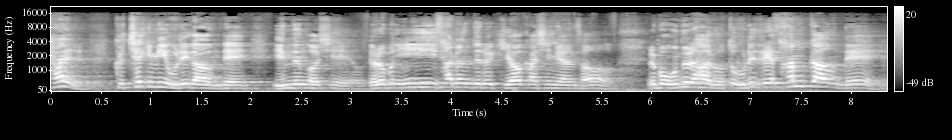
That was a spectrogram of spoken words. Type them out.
할 그 책임이 우리 가운데 있는 것이에요. 여러분 이 사명들을 기억하시면서 여러분 오늘 하루 또 우리들의 삶 가운데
